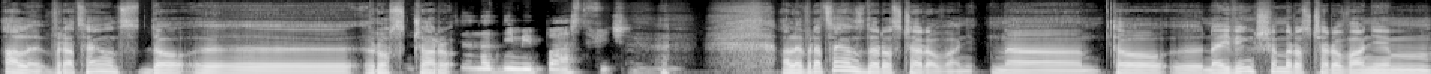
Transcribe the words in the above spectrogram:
Ale wracając do y, rozczarowań. Nad nimi pastwić. Ale wracając do rozczarowań, to największym rozczarowaniem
